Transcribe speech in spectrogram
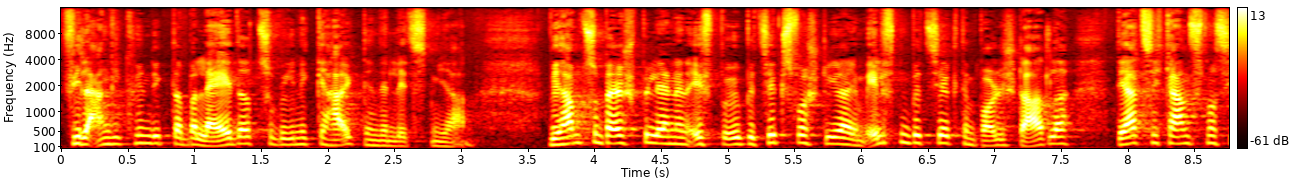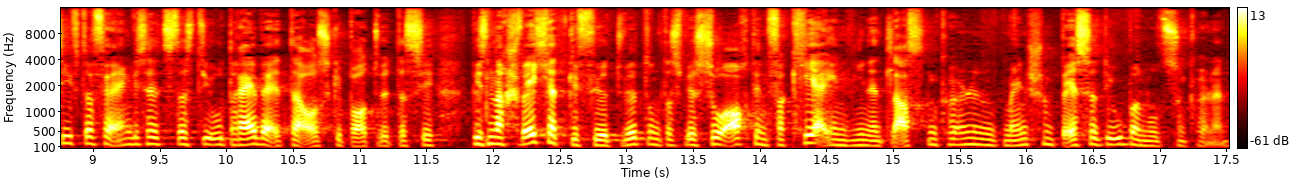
viel angekündigt, aber leider zu wenig gehalten in den letzten Jahren. Wir haben zum Beispiel einen FPÖ-Bezirksvorsteher im 11. Bezirk, den Pauli Stadler, der hat sich ganz massiv dafür eingesetzt, dass die U3 weiter ausgebaut wird, dass sie bis nach Schwächert geführt wird und dass wir so auch den Verkehr in Wien entlasten können und Menschen besser die U-Bahn nutzen können.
